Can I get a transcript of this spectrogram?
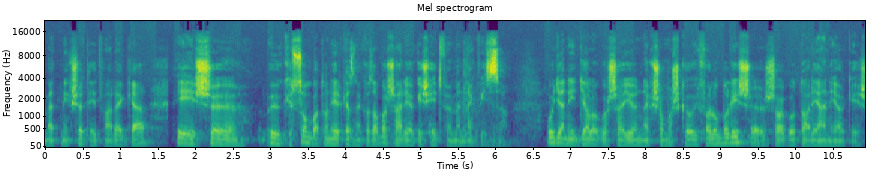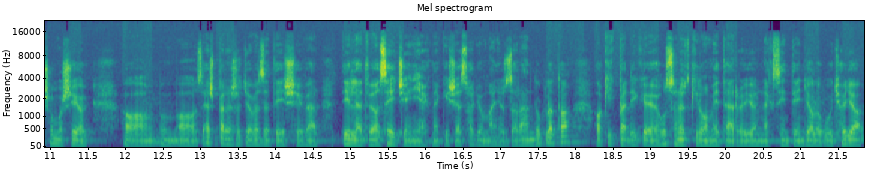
mert még sötét van reggel, és ők szombaton érkeznek az abasáriak, és hétfőn mennek vissza. Ugyanígy gyalogosan jönnek faluból is, Salgótarjániak és Somosiak a, az Esperes atya vezetésével, illetve a Széchenyieknek is ez hagyományos zarándoklata, akik pedig 25 kilométerről jönnek szintén gyalog, úgyhogy a,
